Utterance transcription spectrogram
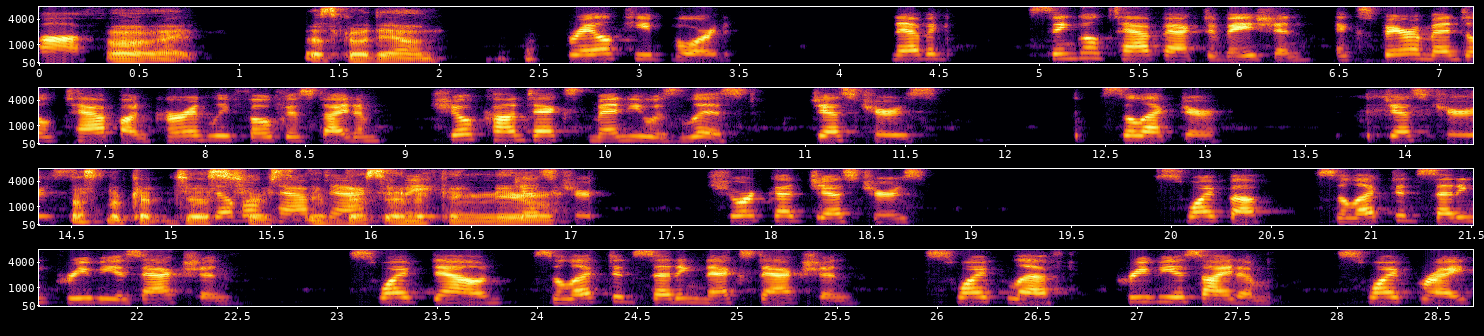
Off. All right. Let's go down. Braille keyboard. Navig. Single tap activation. Experimental tap on currently focused item. Show context menu as list. Gestures. Selector. Gestures. Let's look at gestures if there's anything new. Gesture. Shortcut gestures. Swipe up. Selected setting previous action. Swipe down. Selected setting next action. Swipe left. Previous item. Swipe right.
